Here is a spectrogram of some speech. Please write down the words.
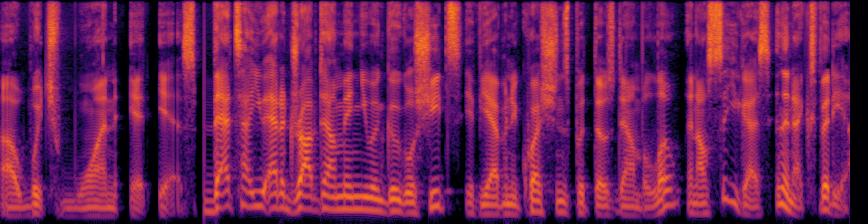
uh, which one it is. That's how you add a drop down menu in Google Sheets. If you have any questions, put those down below, and I'll see you guys in the next video.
